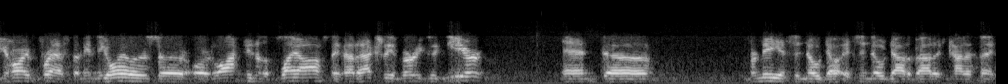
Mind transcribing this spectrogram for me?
be hard pressed. I mean, the Oilers are, are locked into the playoffs. They've had actually a very good year, and uh, for me, it's a no doubt. It's a no doubt about it kind of thing.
